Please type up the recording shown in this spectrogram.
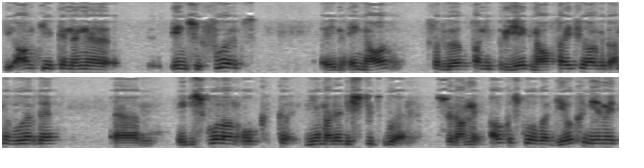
die aantekeninge ensovoorts en en na verloop van die projek na 5 jaar met ander woorde ehm um, het die skool dan ook neem hulle die stoet oor. So dan elke skool wat deelgeneem het,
